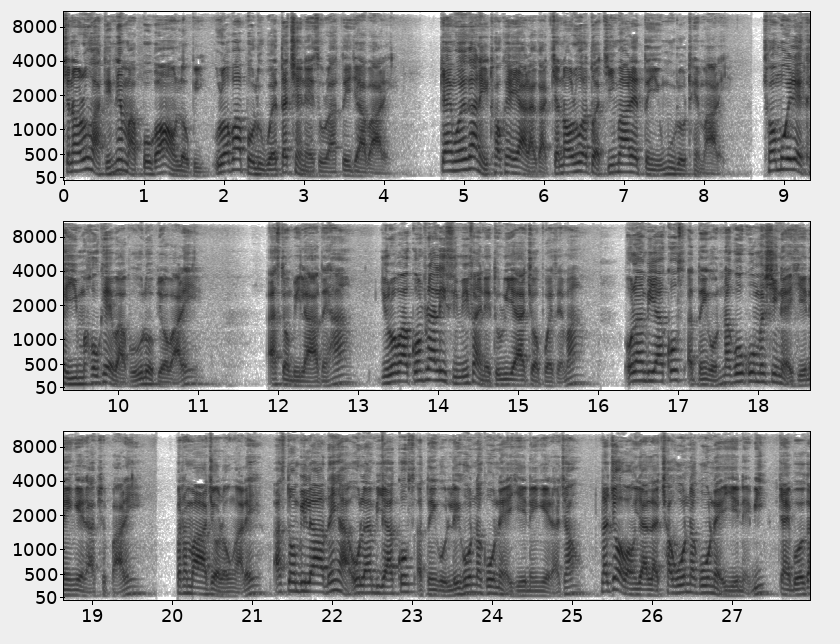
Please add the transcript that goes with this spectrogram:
ကျွန်တော်တို့ဟာဒီနှစ်မှာပိုကောင်းအောင်လုပ်ပြီးဥရောပဘိုလ်လူပွဲတက်ချင်တယ်ဆိုတာသိကြပါတယ်ပြိုင်ပွဲကနေထွက်ခဲ့ရတာကကျွန်တော်တို့အတွက်ကြီးမားတဲ့တင်ယူမှုလို့ထင်ပါတယ် ချောမွေးတဲ့ခရီးမဟုတ်ခဲ့ပါဘူးလို့ပြောပါတယ်အက်စတွန်ဗီလာအသင်းဟာယူရိုပါကွန်ဖရင့်လိဆီမီဖိုင်နယ်ဒူရီယာကျော်ပွဲစဉ်မှာအိုလံပီယာကော့စ်အသင်းကို2ဂိုးကိုမရှိနဲ့အရေးနိုင်ခဲ့တာဖြစ်ပါတယ်ပထမကြော်တုန်းကလည်းအက်စတွန်ဗီလာအသင်းဟာအိုလံပီယာကော့စ်အသင်းကို၄ဂိုး2ဂိုးနဲ့အရေးနိုင်ခဲ့တာကြောင့်လက်ကြော်ပေါင်းရလက်6ဂိုး2ဂိုးနဲ့အရေးနေပြီးပြိုင်ပွဲက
